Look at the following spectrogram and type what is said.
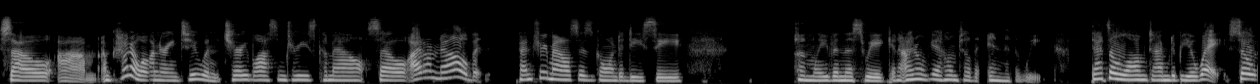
So um, I'm kind of wondering too when the cherry blossom trees come out. So I don't know, but Country Mouse is going to DC. I'm leaving this week and I don't get home till the end of the week. That's a long time to be away. So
